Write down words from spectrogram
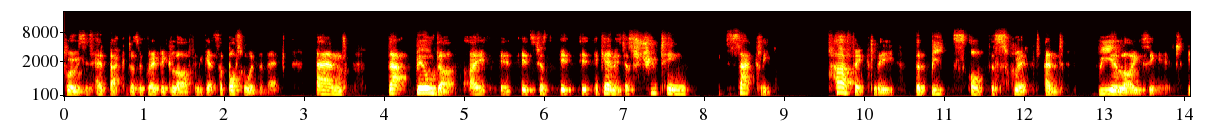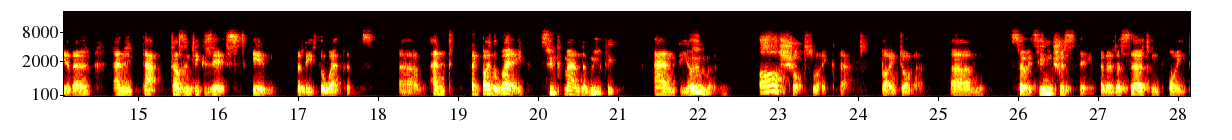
throws his head back and does a great big laugh, and he gets a bottle in the neck, and that build up, I it, it's just it, it again, it's just shooting exactly perfectly the beats of the script and realizing it, you know, and that doesn't exist in the Lethal Weapons. Um, and and by the way, Superman the movie and The Omen are shot like that by Donner. Um, so it's interesting, but at a certain point,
